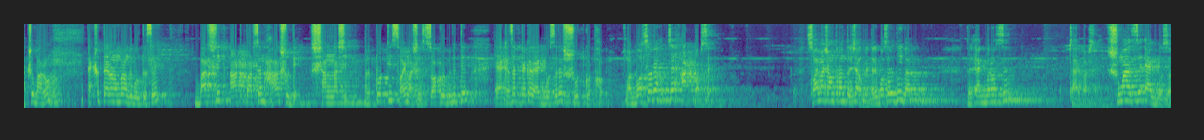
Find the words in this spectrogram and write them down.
একশো বারো, একশো তেরো নম্বর অঙ্কে বলতেছে, বার্ষিক আট পার্সেন্ট হার সুদে ষান্মাসিক মানে প্রতি ছয় মাসে চক্রবৃদ্ধিতে এক হাজার টাকার এক বছরে সুদ কত হবে? আর বছরে হচ্ছে আট পার্সেন্ট ছয় মাস অন্তর অন্তর হিসাব হবে, তাহলে বছরে দুইবার। তাহলে একবার হচ্ছে চার পার্সেন্ট সময় হচ্ছে এক বছর।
